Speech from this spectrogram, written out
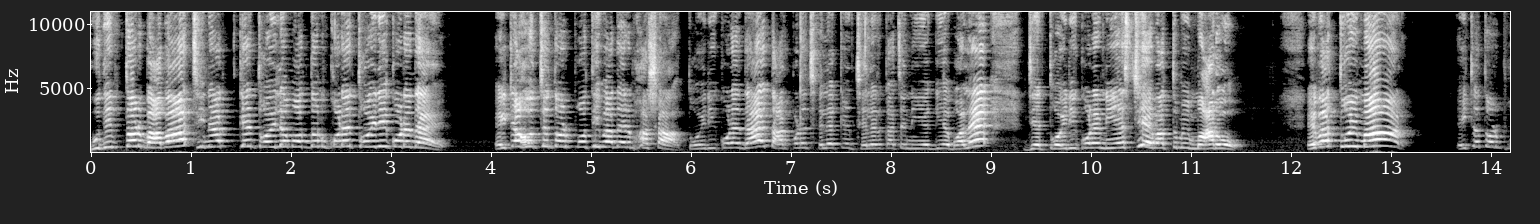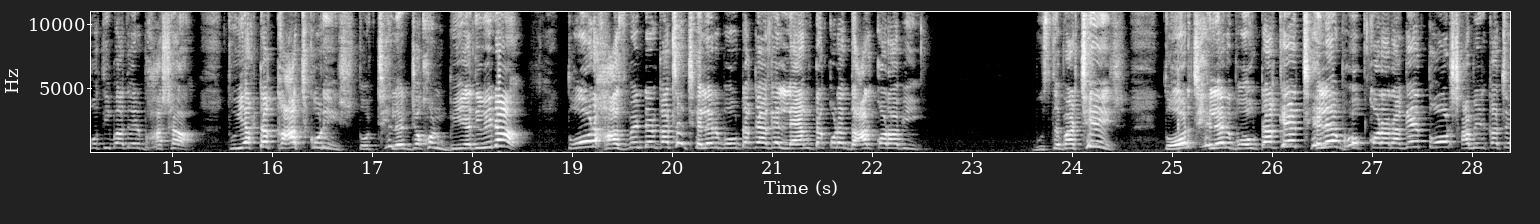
গুদীপ তোর বাবা চীনাকে তৈলমর্দন করে তৈরি করে দেয়। এইটা হচ্ছে তোর প্রতিবাদের ভাষা। তৈরি করে দেয়, তারপরে ছেলেকে, ছেলের কাছে নিয়ে গিয়ে বলে যে, তৈরি করে নিয়ে এসছি, এবার তুমি মারো। এবার তুই মার! এইটা তোর প্রতিবাদের ভাষা। তুই একটা কাজ করিস। তোর ছেলের যখন বিয়ে দিবি না তোর হাজবেন্ডের কাছে ছেলের বউটাকে আগে ল্যাংটা করে দাঁড় করাবি। বুঝতে পারছিস? তোর ছেলের বউটাকে ছেলে ভোগ করার আগে তোর স্বামীর কাছে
